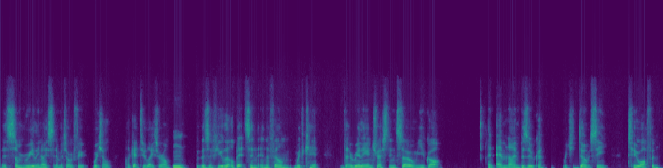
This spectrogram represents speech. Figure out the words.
There's some really nice cinematography which I'll I'll get to later on. Mm. There's a few little bits in, in the film with Kit that are really interesting. So you've got an M9 bazooka, which you don't see too often,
